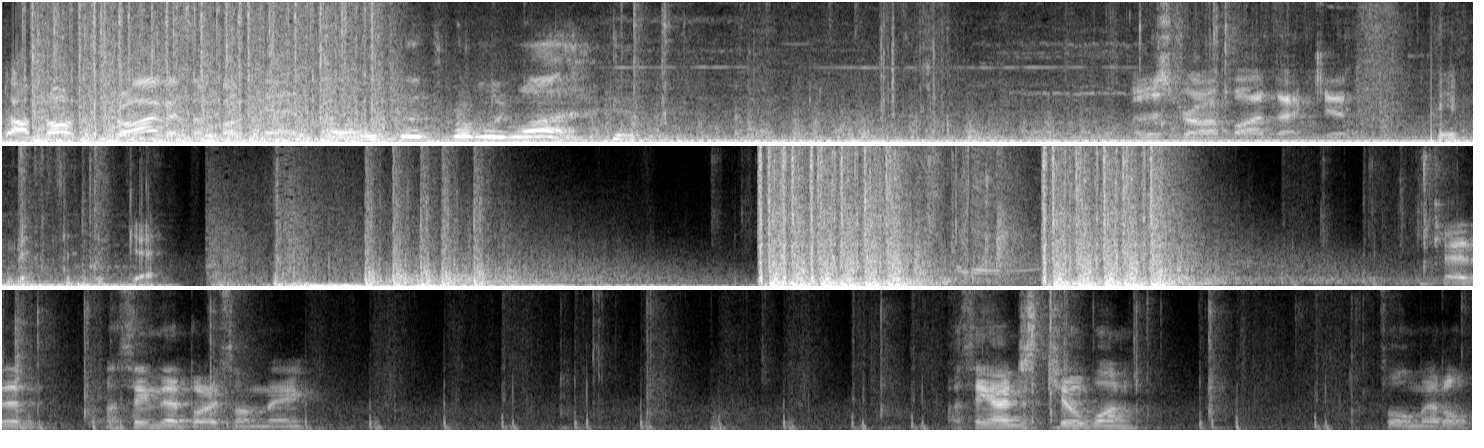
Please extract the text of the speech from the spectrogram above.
I'm not driving the fucking. oh, that's probably why. I just drive by that kid. He missed it again. Okay, then I think they're both on me. I think I just killed one. Full metal.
